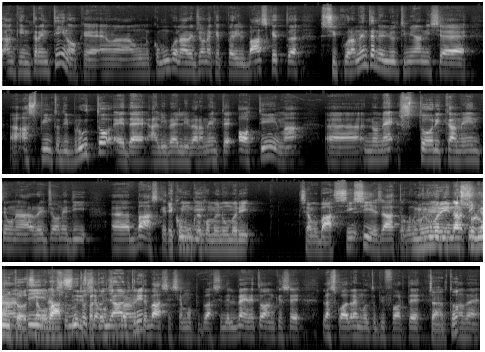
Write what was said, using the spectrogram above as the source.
anche in Trentino, che è una- un- comunque una regione che per il basket sicuramente negli ultimi anni si è, ha spinto di brutto ed è a livelli veramente ottimi, ma eh, non è storicamente una regione di eh, basket. E comunque quindi- come numeri siamo bassi. Sì, esatto, come, Come numeri in assoluto siamo in bassi assoluto rispetto siamo agli altri. bassi, siamo più bassi del Veneto, anche se la squadra è molto più forte. Certo. Vabbè,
